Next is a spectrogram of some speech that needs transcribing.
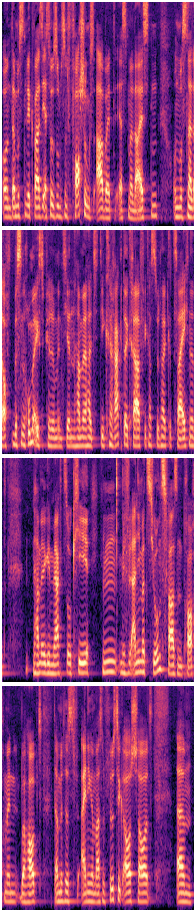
und da mussten wir quasi erstmal so ein bisschen Forschungsarbeit erstmal leisten und mussten halt auch ein bisschen rumexperimentieren. Dann haben wir halt die Charaktergrafik, hast du halt gezeichnet, dann haben wir gemerkt, so, okay, hm, wie viele Animationsphasen brauchen wir denn überhaupt, damit es einigermaßen flüssig ausschaut. Ähm,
